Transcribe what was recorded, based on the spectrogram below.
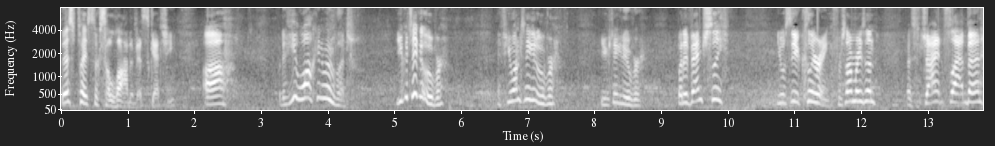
This place looks a lot of bit sketchy. Uh, but if you walk in Wynwood, you could take an Uber. If you want to take an Uber, you can take an Uber. But eventually, you'll see a clearing. For some reason, there's a giant flatbed.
